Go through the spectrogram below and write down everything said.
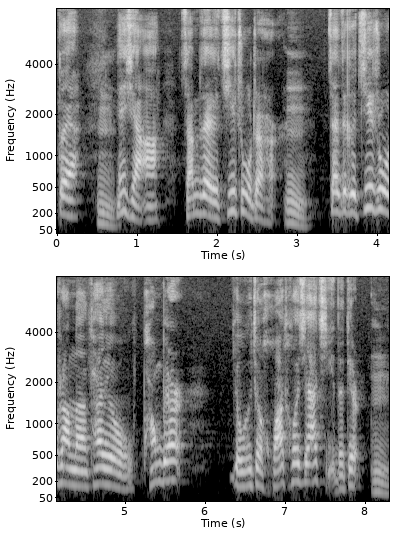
对啊，嗯，您想啊，咱们在脊柱这儿，嗯，在这个脊柱上呢，它有旁边儿有个叫华佗夹脊的地儿，嗯，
